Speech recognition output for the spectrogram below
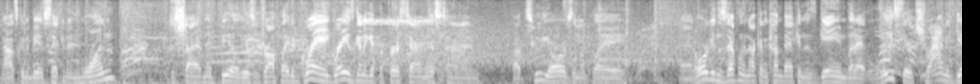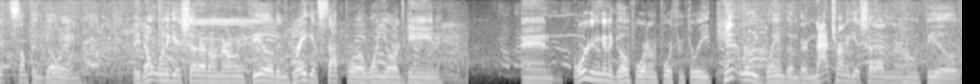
Now it's going to be a second and one just shy of midfield. Here's a draw play to Gray. Gray is going to get the first down this time. About two yards on the play. And Oregon's definitely not going to come back in this game, but at least they're trying to get something going. They don't want to get shut out on their own field, and Gray gets stopped for a one yard gain. And Oregon going to go for it on fourth and three. Can't really blame them. They're not trying to get shut out on their home field.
